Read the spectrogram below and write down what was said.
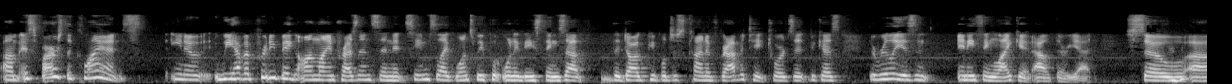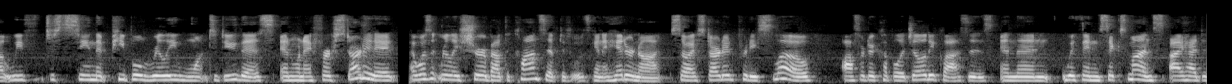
um, as far as the clients, you know, we have a pretty big online presence, and it seems like once we put one of these things up, the dog people just kind of gravitate towards it because there really isn't anything like it out there yet. So mm-hmm. uh, we've just seen that people really want to do this. And when I first started it, I wasn't really sure about the concept if it was going to hit or not. So I started pretty slow, offered a couple agility classes, and then within six months, I had to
